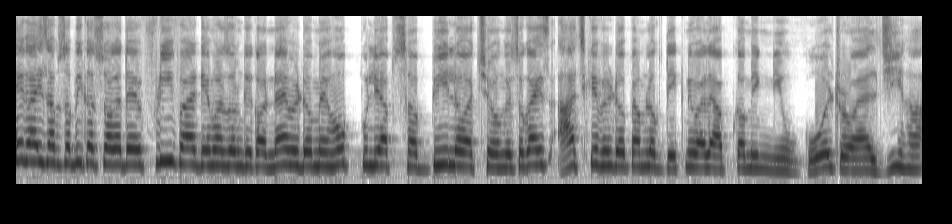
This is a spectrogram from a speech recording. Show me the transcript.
हे गाइस आप सभी का स्वागत है फ्री फायर गेमर जोन के एक और नए वीडियो में। होपफुली आप सभी लोग अच्छे होंगे। सो गाइस आज के वीडियो पे हम लोग देखने वाले अपकमिंग न्यू गोल्ड रॉयल जी हाँ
